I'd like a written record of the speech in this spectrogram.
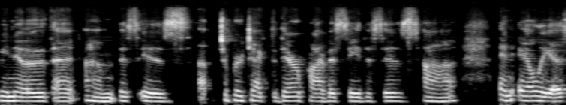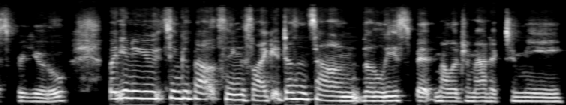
We know that um, this is uh, to protect their privacy. This is uh, an alias for you. But, you know, you think about things like it doesn't sound the least bit melodramatic to me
